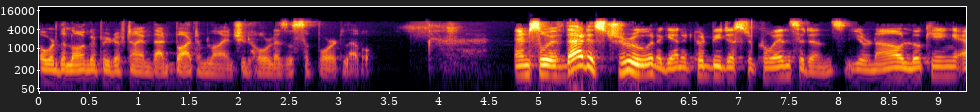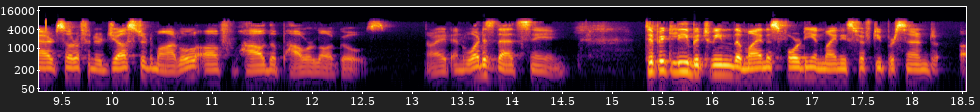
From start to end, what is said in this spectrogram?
over the longer period of time that bottom line should hold as a support level and so, if that is true, and again, it could be just a coincidence, you're now looking at sort of an adjusted model of how the power law goes. right? And what is that saying? Typically, between the minus 40 and minus 50% uh,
